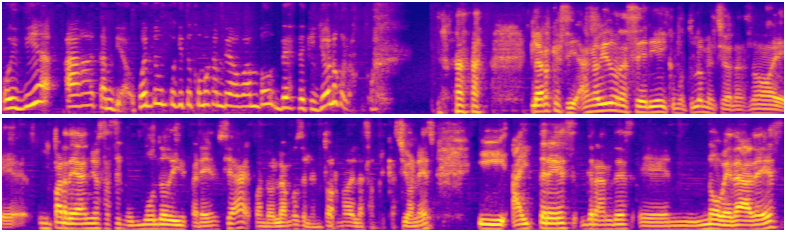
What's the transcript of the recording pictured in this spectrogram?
hoy día ha cambiado. Cuéntame un poquito cómo ha cambiado Bumble desde que yo lo conozco. claro que sí, han habido una serie y como tú lo mencionas, ¿no? Eh, un par de años hacen un mundo de diferencia cuando hablamos del entorno de las aplicaciones y hay tres grandes novedades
